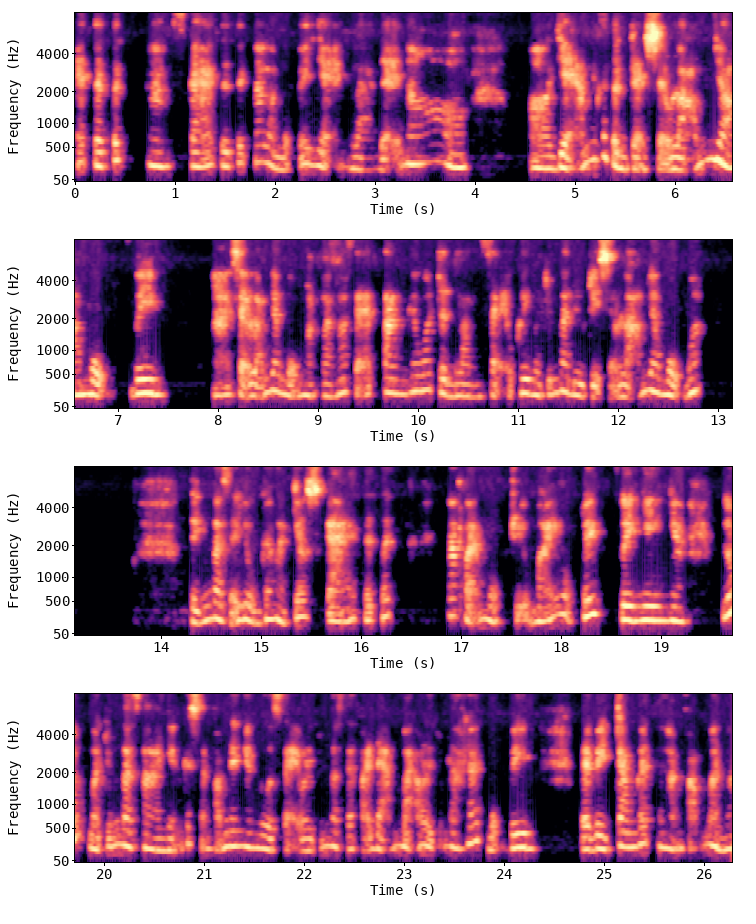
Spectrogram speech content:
aesthetic ha. scar aesthetic nó là một cái dạng là để nó uh, giảm cái tình trạng sẹo lõm do mụn viêm. À, sẹo lõm do mụn hoặc là nó sẽ tăng cái quá trình làm sẹo khi mà chúng ta điều trị sẹo lõm do mụn á thì chúng ta sẽ dùng cái hoạt chất scar tích nó khoảng một triệu mấy một tuyếp tuy nhiên nha, lúc mà chúng ta xài những cái sản phẩm để ngăn ngừa sẹo thì chúng ta sẽ phải đảm bảo là chúng ta hết một viêm tại vì trong cái sản phẩm mà nó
